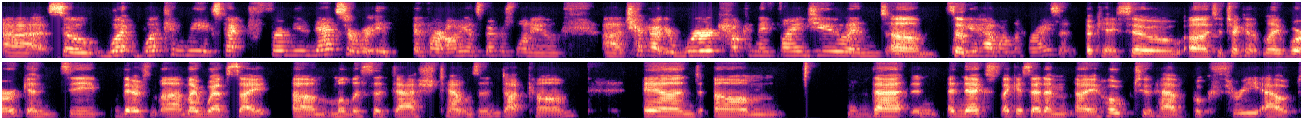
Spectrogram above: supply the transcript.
uh so what what can we expect from you next? Or if if our audience members want to uh check out your work, how can they find you and um, Um, what so- do you have on the horizon? Okay, so uh, to check out my work and see, there's uh, my website, um, melissa-townsend.com. And um, that and, next, like I said, I'm I hope to have book three out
